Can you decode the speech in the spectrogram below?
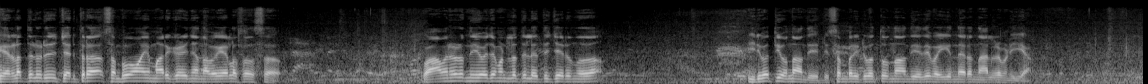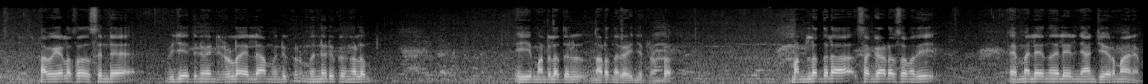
കേരളത്തിലൊരു ചരിത്ര സംഭവമായി മാറിക്കഴിഞ്ഞ നവകേരള സദസ്സ് വാമനൂർ നിയോജകമണ്ഡലത്തിൽ എത്തിച്ചേരുന്നത് ഇരുപത്തിയൊന്നാം തീയതി ഡിസംബർ ഇരുപത്തൊന്നാം തീയതി വൈകുന്നേരം നാലര മണിക്കാണ്. അപ്പോൾ നവകേരള സദസ്സിന്റെ വിജയത്തിന് വേണ്ടിയിട്ടുള്ള എല്ലാ മുന്നൊരുക്ക മുന്നൊരുക്കങ്ങളും ഈ മണ്ഡലത്തിൽ നടന്നു കഴിഞ്ഞിട്ടുണ്ട്. മണ്ഡലതല സംഘാടക സമിതി എം എൽ എ എന്ന നിലയിൽ ഞാൻ ചെയർമാനും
